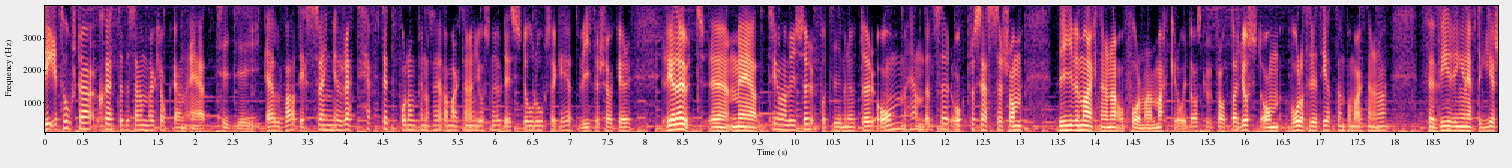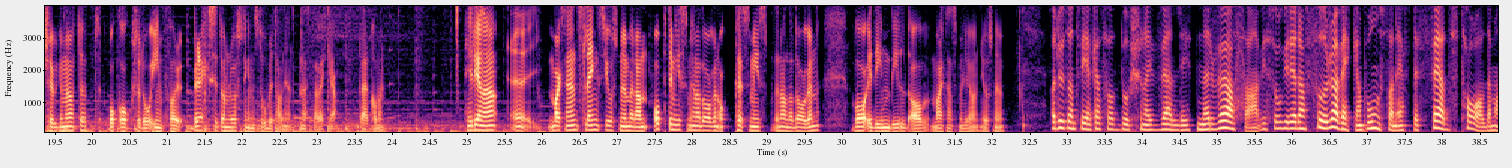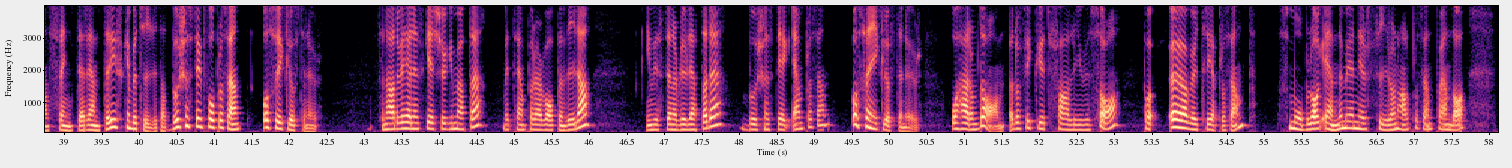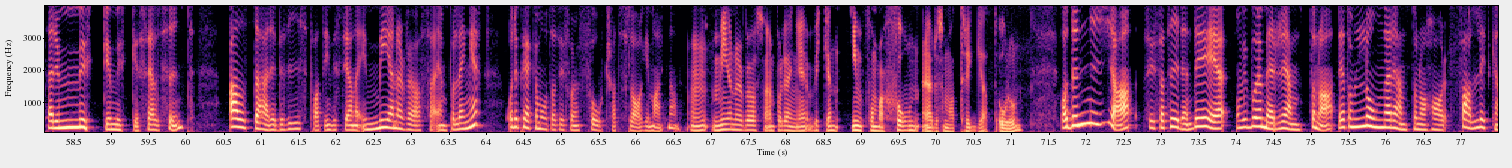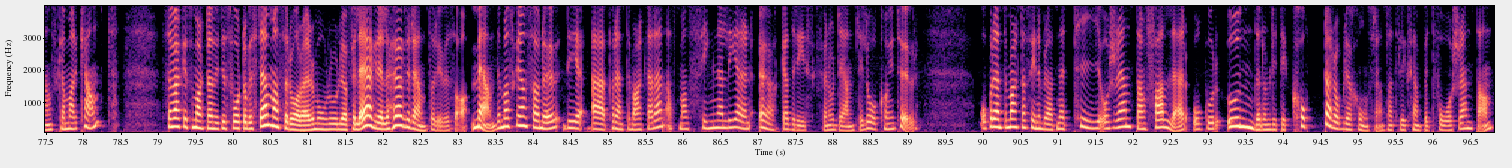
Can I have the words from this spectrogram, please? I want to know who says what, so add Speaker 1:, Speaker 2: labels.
Speaker 1: Det är torsdag 6 december, klockan är 10.11. Det svänger rätt häftigt på de finansiella marknaderna just nu. Det är stor osäkerhet. Vi försöker reda ut eh, med tre analyser på 10 minuter om händelser och processer som driver marknaderna och formar makro. Idag ska vi prata just om volatiliteten på marknaderna, förvirringen efter G20-mötet och också då inför Brexit-omröstningen i Storbritannien nästa vecka. Välkommen! Helena, eh, marknaden slängs just nu mellan optimism ena dagen och pessimism den andra dagen. Vad är din bild av marknadsmiljön just nu?
Speaker 2: Ja, det är utan tvekan så att börserna är väldigt nervösa. Vi såg ju redan förra veckan på onsdagen efter Feds tal där man sänkte ränterisken betydligt att börsen steg 2% och så gick luften ur. Sen hade vi helgens G20-möte med temporär vapenvila. Investerarna blev lättade, börsen steg 1 och sen gick luften ur. Och häromdagen, ja då fick vi ett fall i USA på över 3 Småbolag ännu mer, ner 4,5% på en dag. Det här är mycket, mycket sällsynt. Allt det här är bevis på att investerarna är mer nervösa än på länge och det pekar mot att vi får en fortsatt slag i marknaden.
Speaker 1: Mm, mer nervösa än på länge. Vilken information är det som har triggat oron?
Speaker 2: Ja, det nya sista tiden, det är, om vi börjar med räntorna, det är att de långa räntorna har fallit ganska markant. Sen verkar det som marknaden lite svårt att bestämma sig då. Är de oroliga för lägre eller högre räntor i USA? Men det man skräms av nu det är på räntemarknaden att man signalerar en ökad risk för en ordentlig lågkonjunktur. Och på räntemarknaden så innebär det att när tioårsräntan faller och går under de lite kortare obligationsräntorna, till exempel tvåårsräntan.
